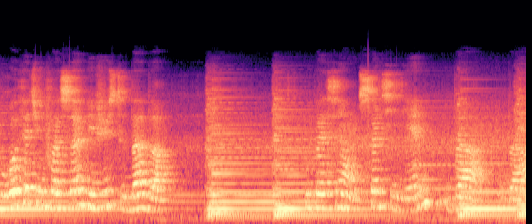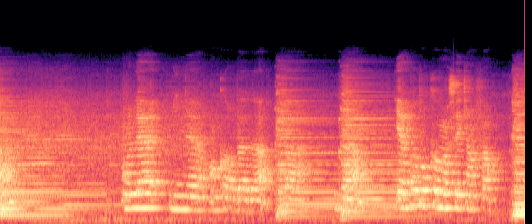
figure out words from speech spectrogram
Vous refaites une fois Sol, mais juste Bas, Bas. Vous passez en Sol sixième, Bas, Bas. En La mineur, encore Bas, Bas, Bas, Bas. Et après, vous recommencez avec un Fa.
